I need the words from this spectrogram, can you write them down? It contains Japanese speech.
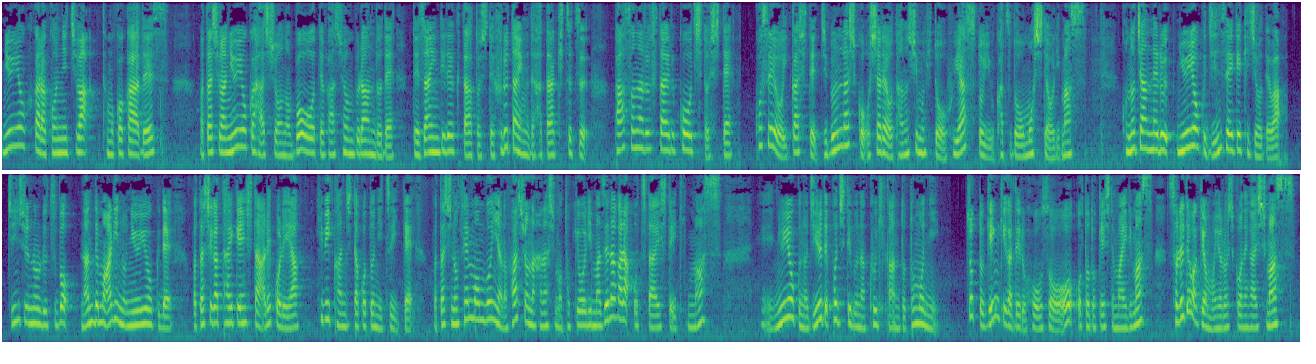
ニューヨークからこんにちは、ともこかーです。私はニューヨーク発祥の某大手ファッションブランドでデザインディレクターとしてフルタイムで働きつつ、パーソナルスタイルコーチとして個性を生かして自分らしくおしゃれを楽しむ人を増やすという活動もしております。このチャンネル、ニューヨーク人生劇場では、人種のるつぼ、何でもありのニューヨークで私が体験したあれこれや日々感じたことについて私の専門分野のファッションの話も時折混ぜながらお伝えしていきます、えー、ニューヨークの自由でポジティブな空気感とともにちょっと元気が出る放送をお届けしてまいります。それでは今日もよろしくお願いします。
